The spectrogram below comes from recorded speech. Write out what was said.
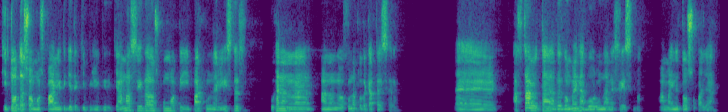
κοιτώντας όμως πάλι την κεντρική πύλη τη δικιά μας, είδα ας πούμε ότι υπάρχουν λίστες που είχαν ανανεωθούν από το 2014. Ε, αυτά τα δεδομένα μπορούν να είναι χρήσιμα άμα είναι τόσο παλιά.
